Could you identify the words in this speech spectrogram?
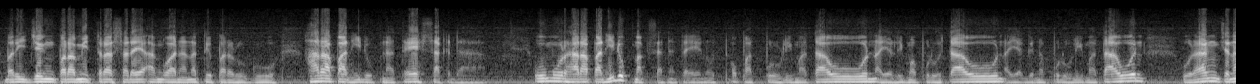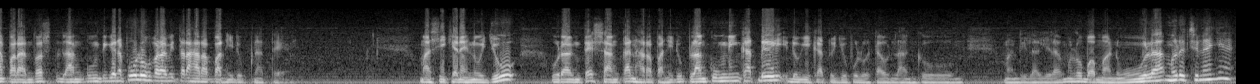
Barijeng para mitra sadaya angguanana teu para lugu harapan hidup nate sakedap. umur harapan hidup maksana 45 tahun aya 50 tahun aya 65 tahun kurang cena parantos langkung 30 paramita harapan hidup nate masih keeh nuju kurang teh sangkan harapan hidup langkung ningkat De dugi K 70 tahun langkung. Mandi lagi-lama loba manula merecenanya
